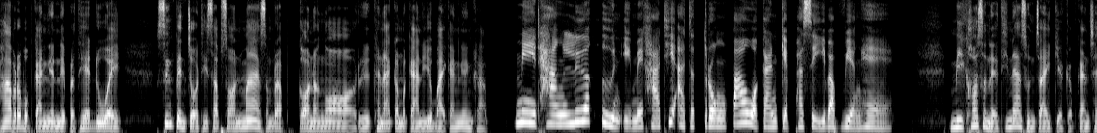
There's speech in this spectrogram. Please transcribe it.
ภาพระบบการเงินในประเทศด้วย ซึ่งเป็นโจทย์ที่ซับซ้อนมากสำหรับกรงงหรือคณะกรรมการนโยบายการเงินครับ มีทางเลือกอื่นอีกไหมคะ ที่อาจจะตรงเป้ากว่าการเก็บภาษีแบบเหวี่ยงแห่ มีข้อเสนอที่น่าสนใจเกี่ยวกับการใช้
